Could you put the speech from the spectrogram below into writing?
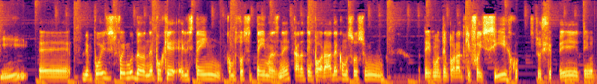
E é, depois foi mudando, né? Porque eles têm como se fosse temas, né? Cada temporada é como se fosse um. Teve uma temporada que foi circo, sushi, tem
